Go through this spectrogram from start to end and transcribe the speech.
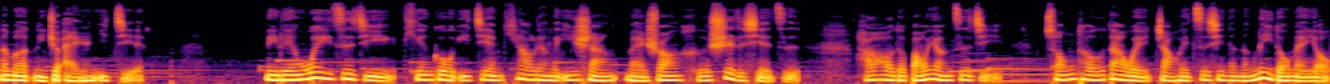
那么你就矮人一截。你连为自己添购一件漂亮的衣裳，买双合适的鞋子，好好的保养自己，从头到尾找回自信的能力都没有。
